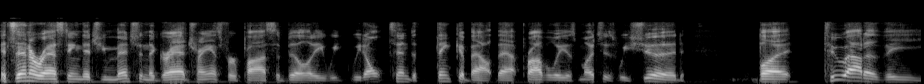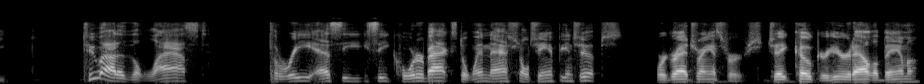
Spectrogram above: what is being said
It's interesting that you mentioned the grad transfer possibility. We we don't tend to think about that probably as much as we should, but two out of the two out of the last three SEC quarterbacks to win national championships were grad transfers. Jake Coker here at Alabama,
